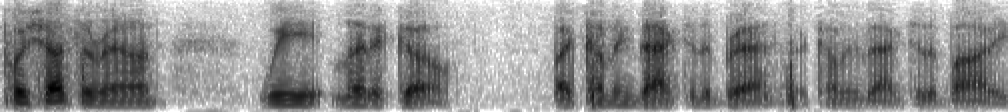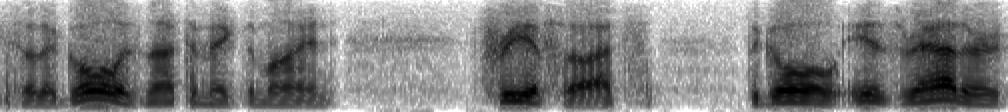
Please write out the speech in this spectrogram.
push us around, we let it go by coming back to the breath or coming back to the body. So the goal is not to make the mind free of thoughts. The goal is rather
